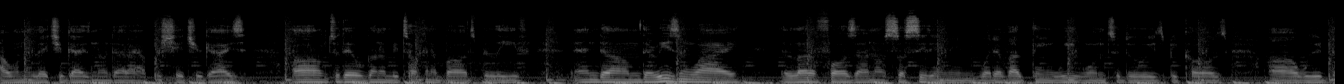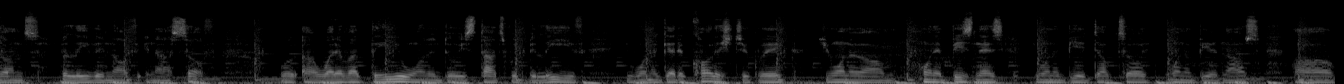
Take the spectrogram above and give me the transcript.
I want to let you guys know that I appreciate you guys. Um, today we're to be talking about belief, and um, the reason why a lot of us are not succeeding in whatever thing we want to do is because uh, we don't believe enough in ourselves. Uh, whatever thing you want to do, it starts with belief. You want to get a college degree you want to um, own a business, you want to be a doctor, you want to be a nurse, um,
